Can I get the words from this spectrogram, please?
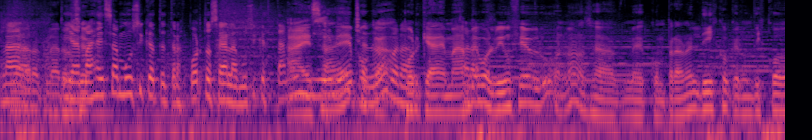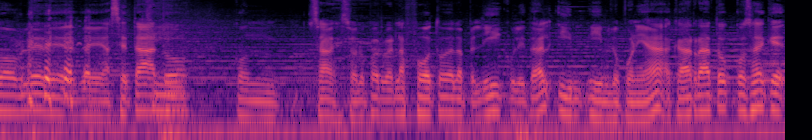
Claro, Claro, claro. Y además esa música te transporta, o sea, la música está muy a esa hecha, época, ¿no? Para- porque además para- me volví un fiebrudo, ¿no? O sea, me compraron el disco, que era un disco doble de, de acetato, con, ¿sabes? Solo por ver la foto de la película y tal, y, y lo ponía a cada rato, cosa de que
